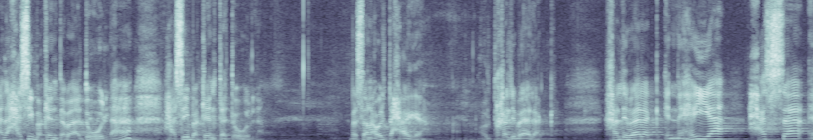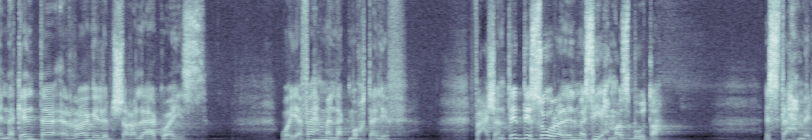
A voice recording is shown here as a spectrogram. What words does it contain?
أنا هسيبك أنت بقى تقول ها؟ هسيبك أنت تقول. بس أنا قلت حاجة. قلت خلي بالك. خلي بالك إن هي حاسة إنك أنت الراجل اللي بتشتغل لها كويس وهي فاهمة إنك مختلف. فعشان تدي صورة للمسيح مظبوطة استحمل.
